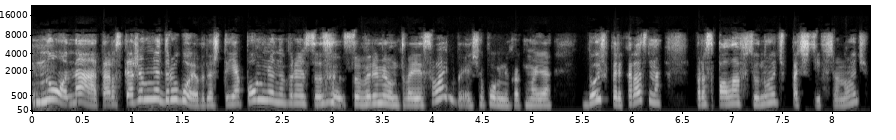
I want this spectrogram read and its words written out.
Но, Ната, расскажи мне другое, потому что я помню, например, со, со времен твоей свадьбы, я еще помню, как моя дочь прекрасно проспала всю ночь, почти всю ночь,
